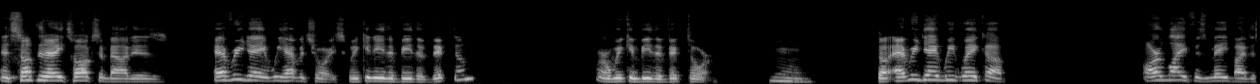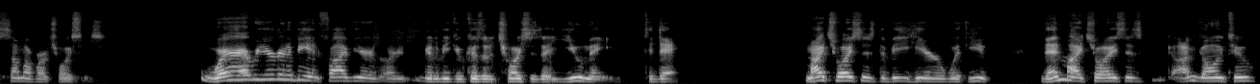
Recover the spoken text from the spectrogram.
And something that he talks about is every day we have a choice. We can either be the victim, or we can be the victor. Hmm. So every day we wake up, our life is made by the sum of our choices. Wherever you're going to be in five years are going to be because of the choices that you made today. My choice is to be here with you. Then my choice is I'm going to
